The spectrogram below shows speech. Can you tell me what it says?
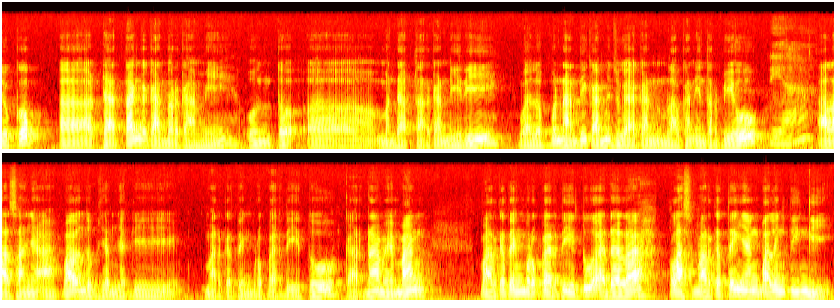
Cukup eh, datang ke kantor kami untuk eh, mendaftarkan diri, walaupun nanti kami juga akan melakukan interview. Iya. Alasannya apa untuk bisa menjadi marketing properti itu? Karena memang marketing properti itu adalah kelas marketing yang paling tinggi.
